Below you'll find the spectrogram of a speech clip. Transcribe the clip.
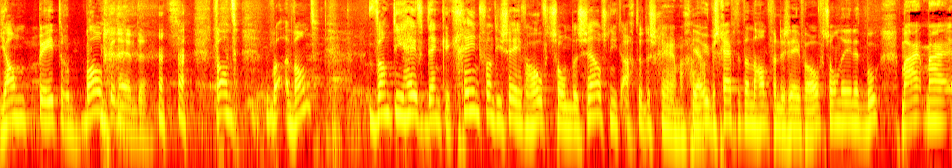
Jan-Peter Balkenende. want, want? Want die heeft denk ik geen van die zeven hoofdzonden... zelfs niet achter de schermen gehad. Ja, u beschrijft het aan de hand van de zeven hoofdzonden in het boek. Maar, maar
